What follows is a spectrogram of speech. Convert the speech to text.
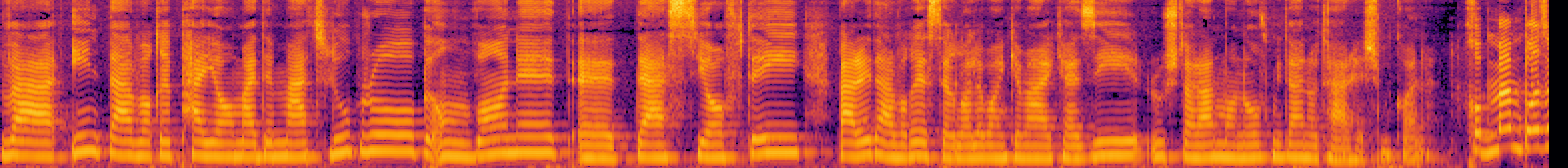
و این در واقع پیامد مطلوب رو به عنوان دستیافته برای در واقع استقلال بانک مرکزی روش دارن مانور میدن و طرحش می‌کنن. خب من بازم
